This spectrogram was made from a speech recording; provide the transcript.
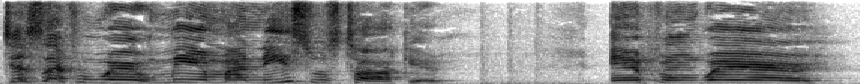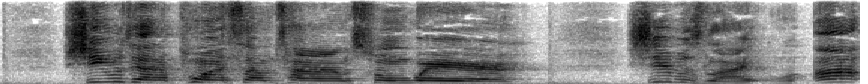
Just like from where me and my niece was talking. And from where she was at a point sometimes from where she was like, well, uh,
